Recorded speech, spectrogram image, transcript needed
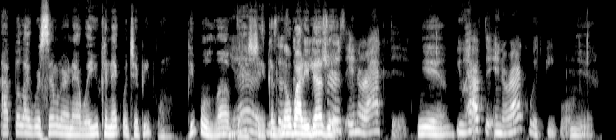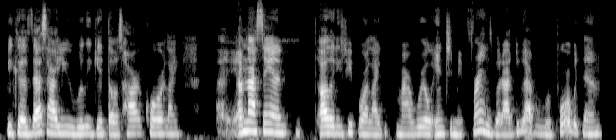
I feel like we're similar in that way. You connect with your people. People love that shit because nobody does it. future it. is interactive. Yeah. You have to interact with people. Yeah. because that's how you really get those hardcore like i'm not saying all of these people are like my real intimate friends but i do have a rapport with them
